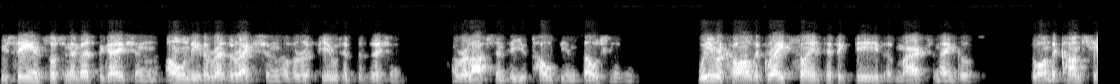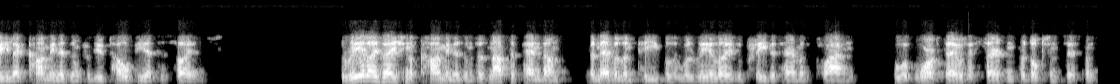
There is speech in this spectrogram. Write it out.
who see in such an investigation only the resurrection of a refuted position, a relapse into utopian socialism, we recall the great scientific deed of Marx and Engels, who on the contrary led communism from utopia to science. The realization of communism does not depend on benevolent people who will realize a predetermined plan, who have worked out a certain production system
